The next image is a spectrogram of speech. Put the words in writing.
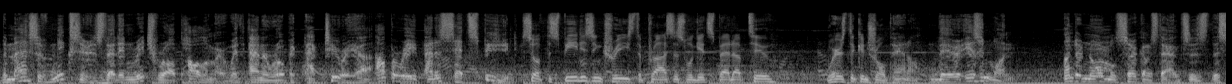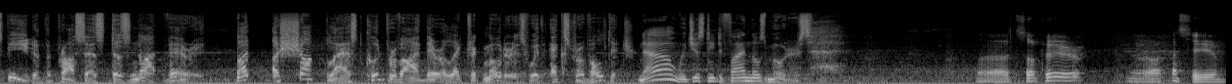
The massive mixers that enrich raw polymer with anaerobic bacteria operate at a set speed. So if the speed is increased, the process will get sped up too? Where's the control panel? There isn't one. Under normal circumstances, the speed of the process does not vary. But a shock blast could provide their electric motors with extra voltage. Now we just need to find those motors. Uh, it's up here. Yeah, I can see him.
